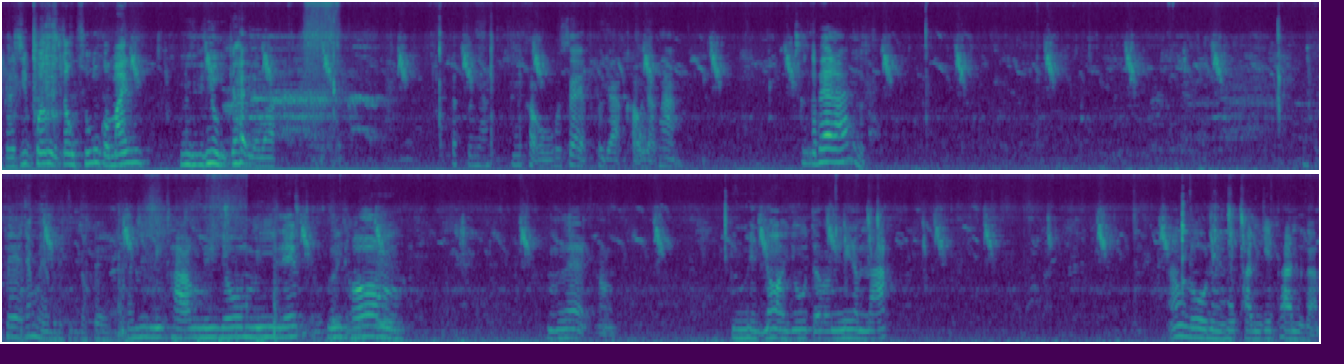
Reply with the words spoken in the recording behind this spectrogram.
แต่ชิปเพิ่นก็ต้องสูงกว่าไหมมียุ่งใจแล้วว่าจัก เป็นยังมีเขาแซ่บเขาอยากเขาอยากน้ขึ้นกระแพ้ได้ำกาแฟยังแม่บริกินกาแฟมันยังมีค้างมีโยมมีเล็กมีทองนั่นแหละเอามันเม็ดน้อยอยู่แต่มันมีน้ำหนักเอาโลหนึ่งหกพันเจ็ดพันกับ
